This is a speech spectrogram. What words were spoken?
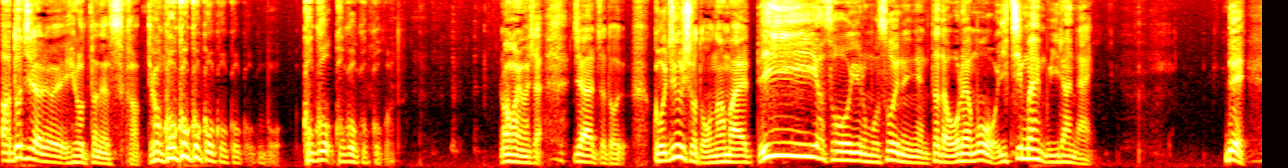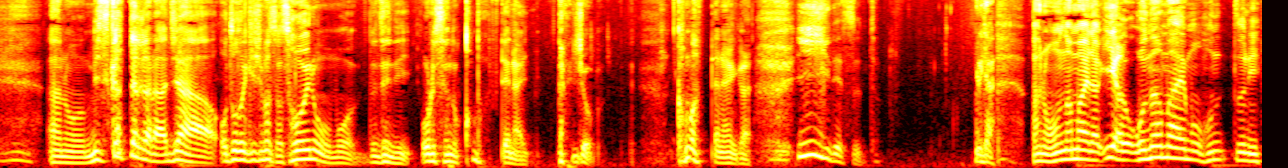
あ、どちらで拾ったんですか？って、ここ、ここ、ここ、ここ、ここ、ここ、ここ、ここ、ここ。わかりました。じゃあちょっと、ご住所とお名前って、いいよ、そういうのもそういうのにね。ただ俺はもう1枚もいらない。で、あの、見つかったから、じゃあお届けしますよ。そういうのももう全然いい。俺そういうの困ってない。大丈夫。困ってないから、いいです。と。いや、あの、お名前だ。いや、お名前も本当に、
